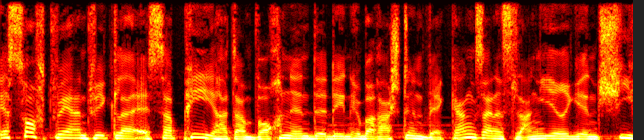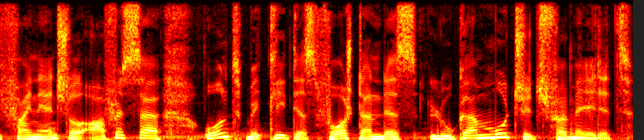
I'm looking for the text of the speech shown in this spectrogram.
Der Softwareentwickler SAP hat am Wochenende den überraschenden Weggang seines langjährigen Chief Financial Officer und Mitglied des Vorstandes Luka Mucic vermeldet.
